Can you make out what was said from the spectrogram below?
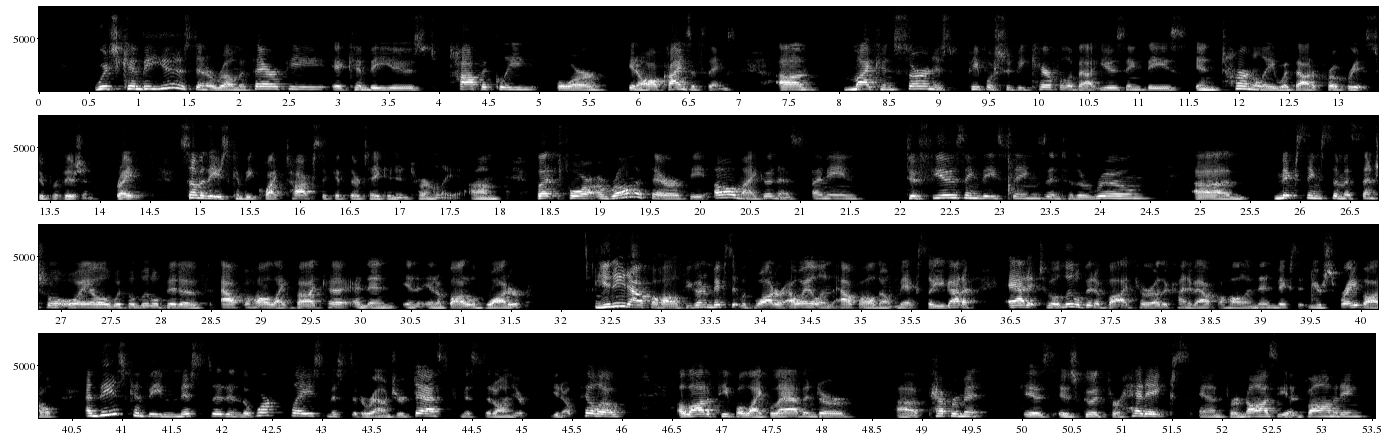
which can be used in aromatherapy. It can be used topically for you know all kinds of things. Um, my concern is people should be careful about using these internally without appropriate supervision, right? Some of these can be quite toxic if they're taken internally. Um, but for aromatherapy, oh my goodness, I mean, diffusing these things into the room, um, mixing some essential oil with a little bit of alcohol like vodka, and then in, in a bottle of water. You need alcohol. If you're going to mix it with water, oil and alcohol don't mix. So you got to add it to a little bit of vodka or other kind of alcohol, and then mix it in your spray bottle. And these can be misted in the workplace, misted around your desk, misted on your you know pillow. A lot of people like lavender. Uh, peppermint is is good for headaches and for nausea and vomiting.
